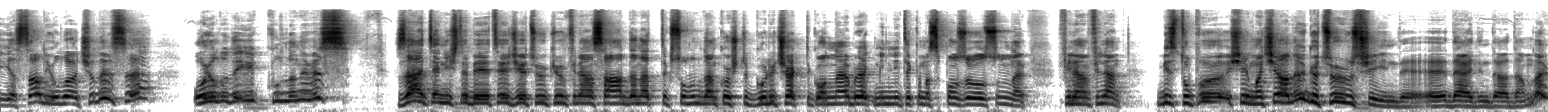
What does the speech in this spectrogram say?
yasal yolu açılırsa o yolu da ilk kullanırız. Zaten işte BTC Türk'ün filan sağından attık, solundan koştuk, golü çaktık. Onlar bırak milli takıma sponsor olsunlar filan filan. Biz topu şey maçı alır götürürüz şeyinde e, derdinde adamlar.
